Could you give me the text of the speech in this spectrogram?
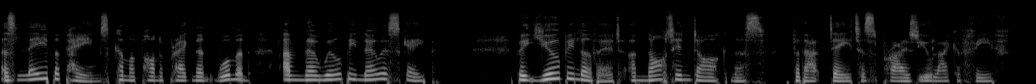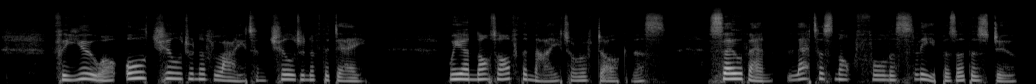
as labour pains come upon a pregnant woman, and there will be no escape. But you, beloved, are not in darkness for that day to surprise you like a thief. For you are all children of light and children of the day. We are not of the night or of darkness. So then, let us not fall asleep as others do,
